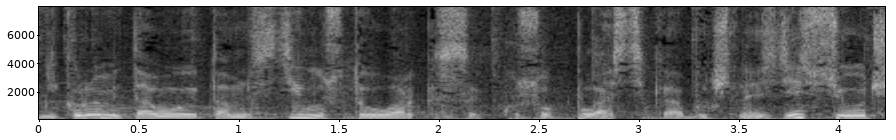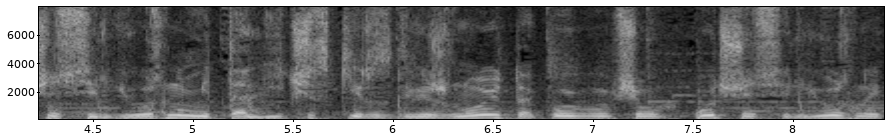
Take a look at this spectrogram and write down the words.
И кроме того, там стилус-то у Аркаса кусок пластика обычно. А здесь все очень серьезно, металлический, раздвижной, такой, в общем, очень серьезный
